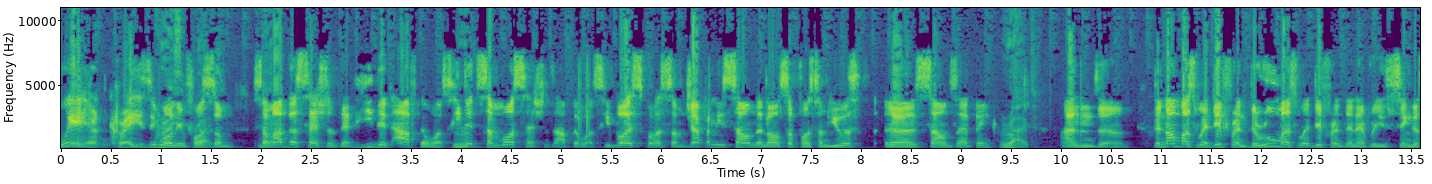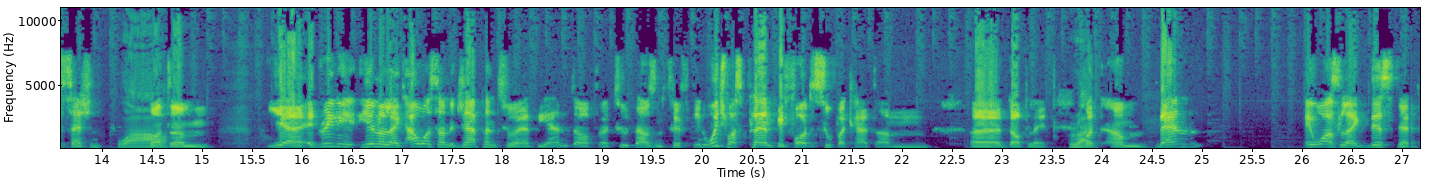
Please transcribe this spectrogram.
weird, crazy, money for price. some some Yeah. other sessions that he did afterwards. He did some more sessions afterwards. He voiced for some Japanese sound and also for some US uh, sounds, I think. Right. And uh, the numbers were different. The rumors were different in every single session. Wow. But um, yeah, it really, you know, like I was on the Japan tour at the end of uh, 2015, which was planned before the Supercat um, uh, dubplate. Right. But um, then it was like this that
